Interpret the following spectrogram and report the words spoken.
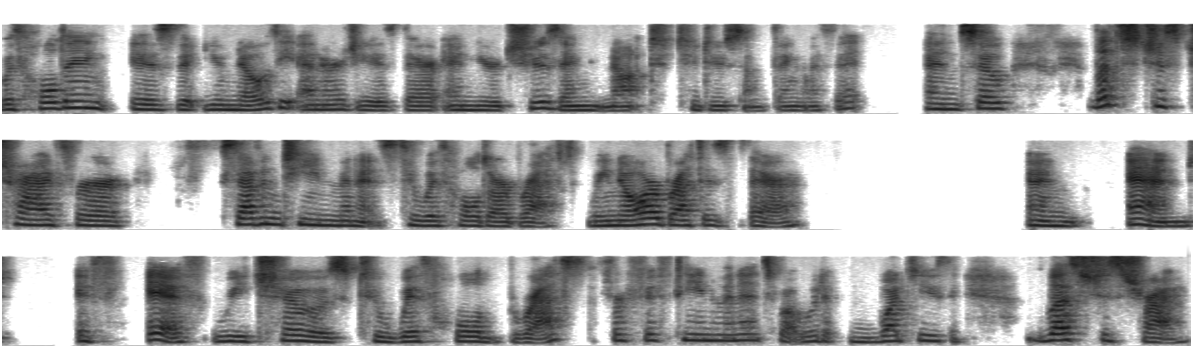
Withholding is that you know the energy is there and you're choosing not to do something with it. And so let's just try for 17 minutes to withhold our breath. We know our breath is there. And and if if we chose to withhold breath for 15 minutes what would what do you think? Let's just try.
